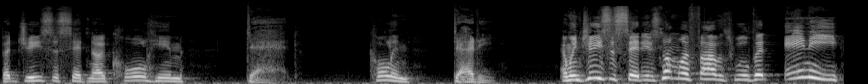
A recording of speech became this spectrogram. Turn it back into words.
but Jesus said, No, call him Dad. Call him Daddy. And when Jesus said, It is not my Father's will that any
